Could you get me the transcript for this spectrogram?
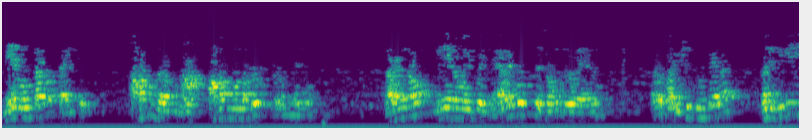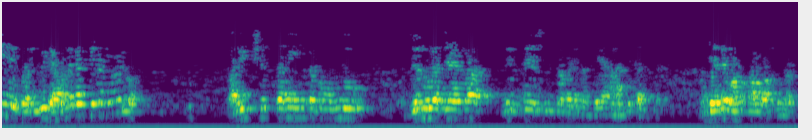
నేను ఉంటాను టైటిల్. అహం బ్రహ్మ. అహం ఉన్నది బ్రహ్మే. తరంగం విలీనమైపోయింది ఏమైపోతుంది సముద్రమే? పరీక్షిత్ ఉంటేనా మరి ఇది వీడు ఎవరిని కట్టినట్టు వీడు? పరీక్షిత్ అని ఇంతకు ముందు జనుల చేత నిర్దేశించబడిన దేహాన్ని కలిపాడు అంచేతే మనం కలవాడుకున్నాడు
